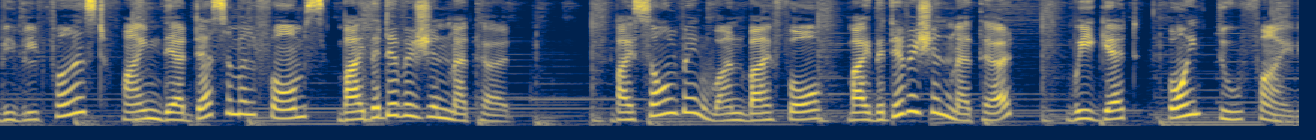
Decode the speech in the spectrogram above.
We will first find their decimal forms by the division method. By solving 1 by 4 by the division method, we get 0.25.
